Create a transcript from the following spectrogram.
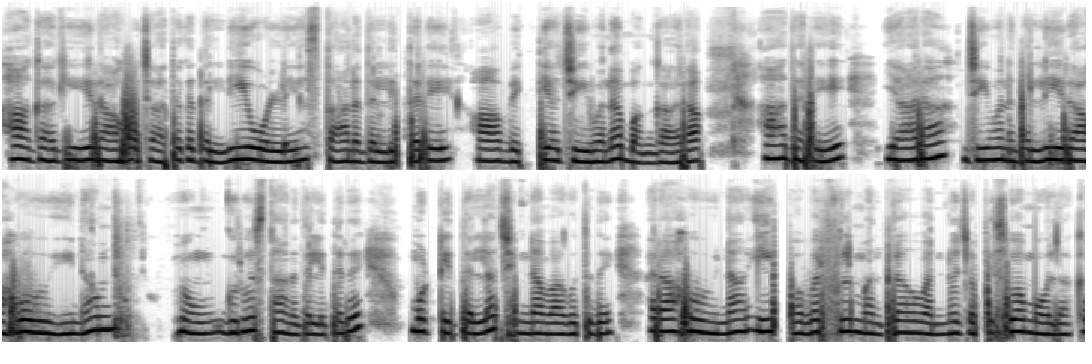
ಹಾಗಾಗಿ ರಾಹು ಜಾತಕದಲ್ಲಿ ಒಳ್ಳೆಯ ಸ್ಥಾನದಲ್ಲಿದ್ದರೆ ಆ ವ್ಯಕ್ತಿಯ ಜೀವನ ಬಂಗಾರ. ಆದರೆ ಯಾರ ಜೀವನದಲ್ಲಿ ರಾಹುವಿನ ಗುರು ಸ್ಥಾನದಲ್ಲಿದ್ದರೆ ಮುಟ್ಟಿದ್ದೆಲ್ಲ ಚಿನ್ನವಾಗುತ್ತದೆ ರಾಹುವಿನ ಈ ಪವರ್ಫುಲ್ ಮಂತ್ರವನ್ನು ಜಪಿಸುವ ಮೂಲಕ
